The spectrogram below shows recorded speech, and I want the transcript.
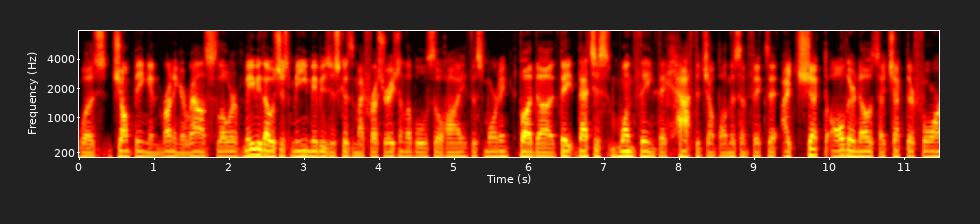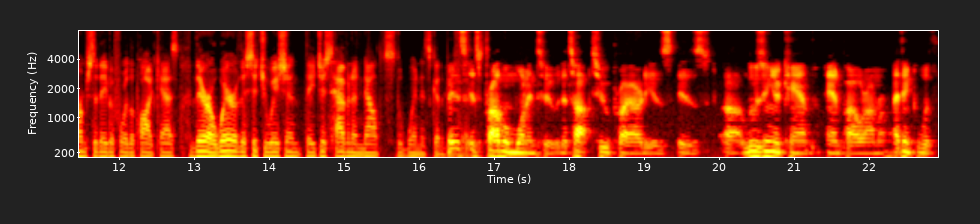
was jumping and running around slower. Maybe that was just me. Maybe it's just because my frustration level was so high this morning. But uh, they that's just one thing they have to jump on this and fix it. I checked all their notes. I checked their forums today before the podcast. They're aware of the situation. They just haven't announced the when it's going to be. It's, it's problem one and two. The top two priority is is uh, losing your camp and power armor. I think with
